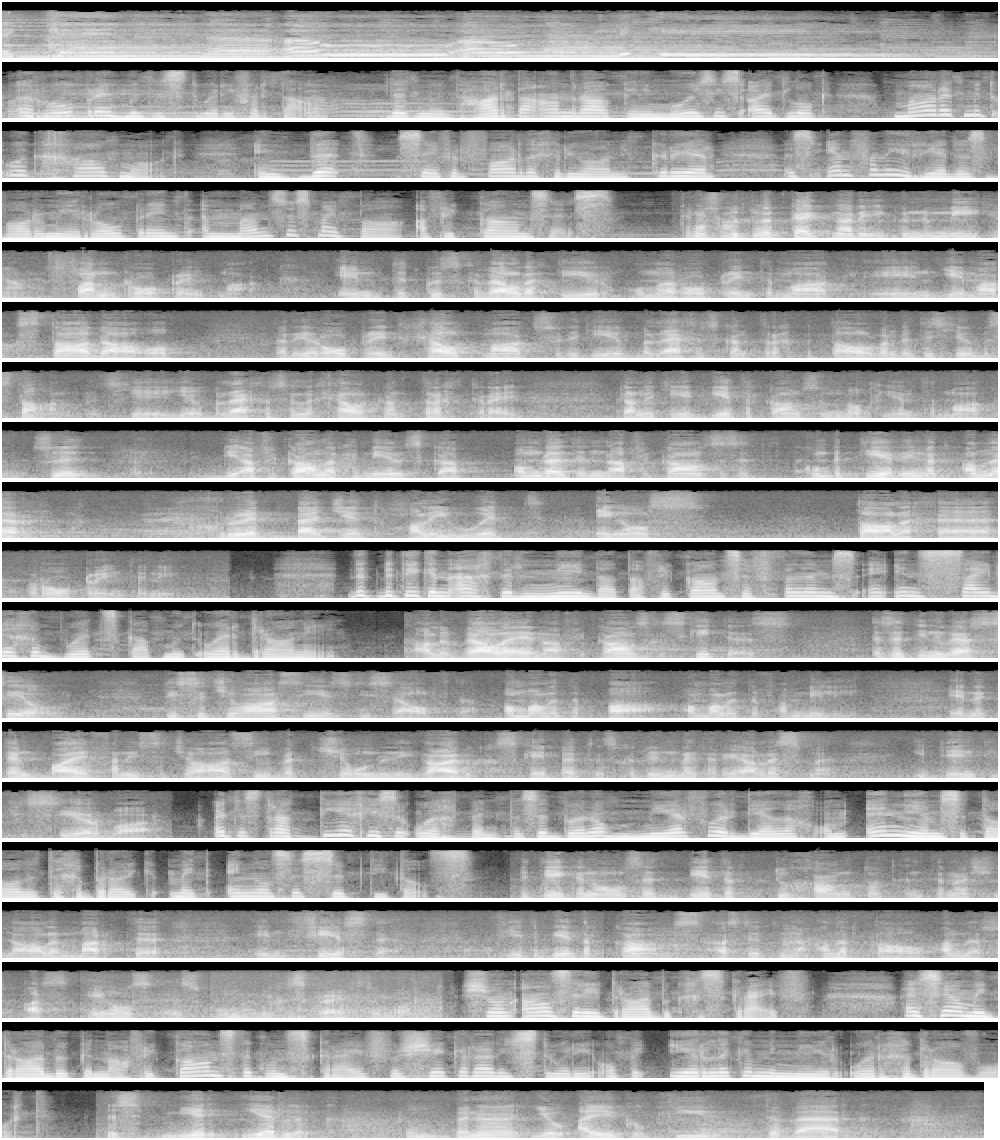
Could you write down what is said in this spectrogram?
Ek ken 'n ou ou liedjie. 'n Rolprent moet 'n storie vertel. Dit moet harte aanraak en emosies uitlok, maar dit moet ook geld maak. En dit, sê vervaardiger Johan Kreur, is een van die redes waarom die rolprent 'n man soos my pa Afrikaans is. Ons moet ook kyk na die ekonomie van rolprent maak. En dit kos geweldig duur om 'n rolprent te maak en jy maak staat daarop dat die rolprent geld maak sodat jy jou beleggers kan terugbetaal want dit is jou bestaan. As jy jou beleggers hulle geld kan terugkry, dan het jy 'n beter kans om nog een te maak. So die Afrikaner gemeenskap, omdat dit in Afrikaans is, dit kompeteer nie met ander groot budget Hollywood Engels talige rolprente nie. Dit beteken egter nie dat Afrikaanse films 'n een eensydige boodskap moet oordra nie. Alhoewel hy in Afrikaans geskied is, is dit universeel. Die situasie is dieselfde. Almal het 'n pa, almal het 'n familie. En ek dink baie van die situasie wat Sean in die draaiboek geskep het, is gedoen met realisme, identifiseerbaar. Uit 'n strategiese oogpunt is dit boonop meer voordelig om inheemse tale te gebruik met Engelse subtitels. Beteken ons het beter toegang tot internasionale markte en feeste. Of jy het 'n beter kans as dit in 'n ander taal anders as Engels is om ingeskryf te word. Sean Als het die draaiboek geskryf. Hy sê om die draaiboek in Afrikaans te kon skryf, verseker dat die storie op 'n eerlike manier oorgedra word. Dis meer eerlik om binne jou eie kultuur te werk.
